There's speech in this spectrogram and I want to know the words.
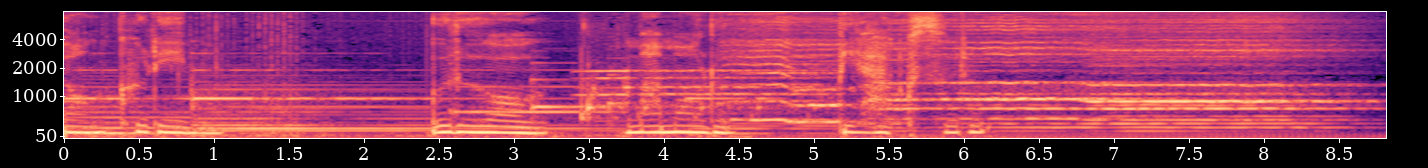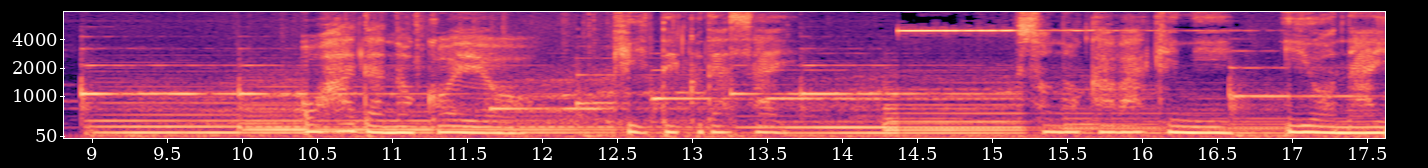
オンクリーム。潤う声を聞いてください。その渇きにイオナイ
